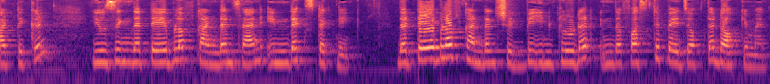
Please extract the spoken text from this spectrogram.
article using the table of contents and index technique. The table of contents should be included in the first page of the document.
